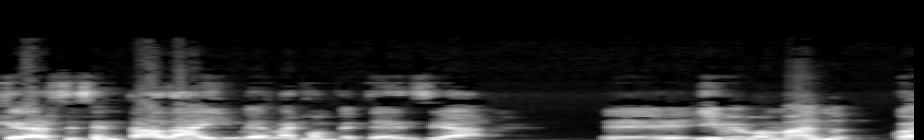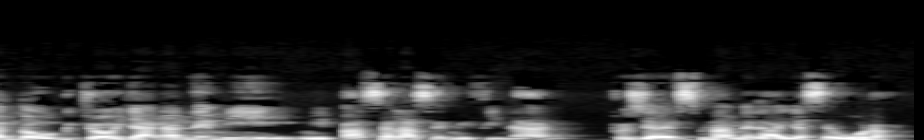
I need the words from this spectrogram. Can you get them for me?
quedarse sentada y ver la competencia. Eh, y mi mamá, cuando yo ya gané mi, mi pase a la semifinal, pues ya es una medalla segura.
